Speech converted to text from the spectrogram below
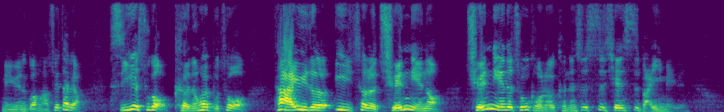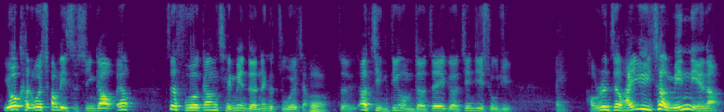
美元的关卡，所以代表十一月出口可能会不错哦。他还预测预测了全年哦，全年的出口呢可能是四千四百亿美元，有可能会创历史新高。哎呦，这符合刚刚前面的那个主委讲，嗯，这要紧盯我们的这个经济数据。哎，好认真，还预测明年呢、啊，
